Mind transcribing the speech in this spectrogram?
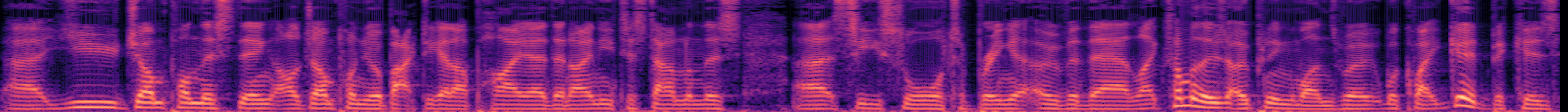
uh, you jump on this thing, I'll jump on your back to get up higher, then I need to stand on this uh, seesaw to bring it over there. Like some of those opening ones were were quite good because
